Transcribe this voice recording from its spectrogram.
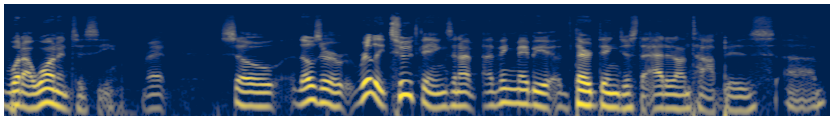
what I wanted to see. Right. So those are really two things, and I, I think maybe a third thing just to add it on top is um,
